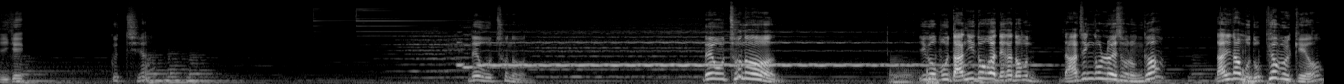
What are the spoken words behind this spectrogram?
이게 끝이야? 내 5천 원. 내 5천 원. 이거 뭐 난이도가 내가 너무 낮은 걸로 해서 그런가? 난이도 한번 높여볼게요.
